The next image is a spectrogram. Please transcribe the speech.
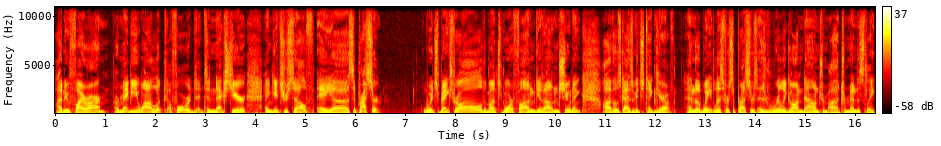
a new firearm, or maybe you want to look forward to next year and get yourself a uh, suppressor. Which makes for all the much more fun get out and shooting. Uh, those guys will get you taken care of and the wait list for suppressors has really gone down uh, tremendously.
